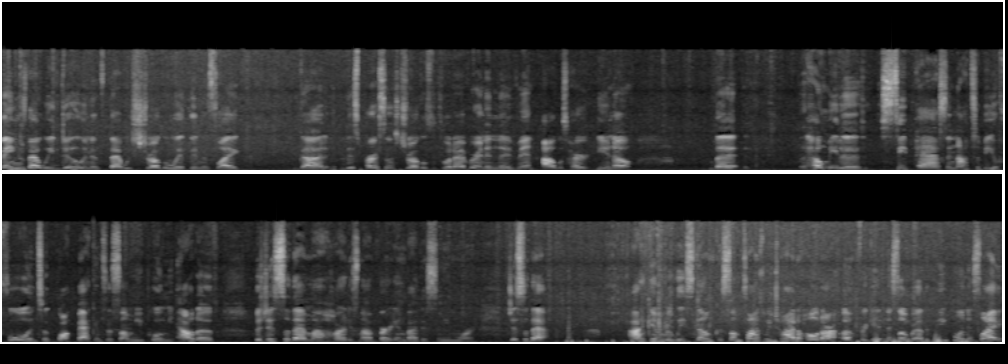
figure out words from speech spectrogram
things that we do and it's that we struggle with and it's like God, this person struggles with whatever and in the event I was hurt, you know. But help me to see past and not to be a fool and to walk back into something you pulled me out of, but just so that my heart is not burdened by this anymore. Just so that I can release them because sometimes we try to hold our unforgiveness over other people and it's like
